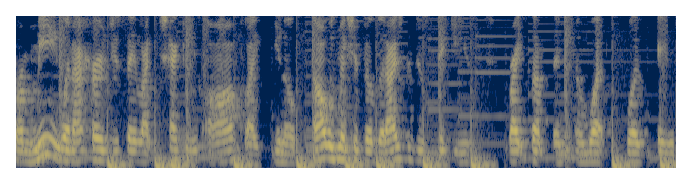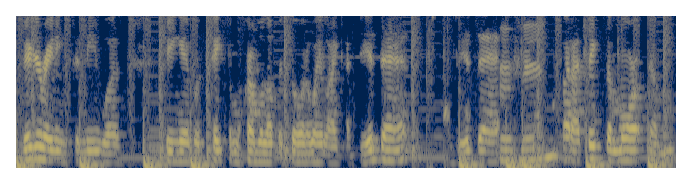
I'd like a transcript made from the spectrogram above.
for me, when I heard you say like checking off, like, you know, it always makes you feel good. I used to do stickies, write something. And what was invigorating to me was being able to take them, crumble up and throw it away. Like I did that, I did that. Mm-hmm. But I think the more, the,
